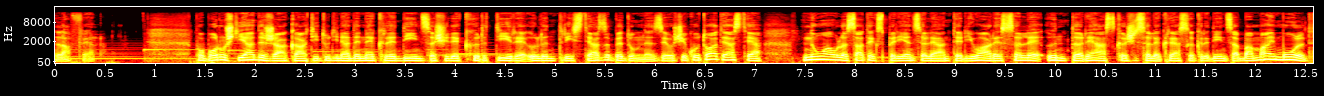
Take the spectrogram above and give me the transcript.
la fel. Poporul știa deja că atitudinea de necredință și de cârtire îl întristează pe Dumnezeu și cu toate astea nu au lăsat experiențele anterioare să le întărească și să le crească credința, ba mai mult,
